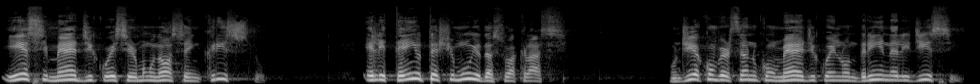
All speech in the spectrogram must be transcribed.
E esse médico, esse irmão nosso em Cristo, ele tem o testemunho da sua classe. Um dia, conversando com um médico em Londrina, ele disse:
